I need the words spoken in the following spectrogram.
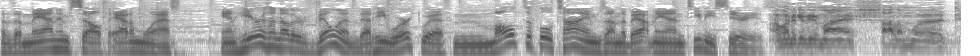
the man himself, Adam West. And here is another villain that he worked with multiple times on the Batman TV series. I want to give you my solemn word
